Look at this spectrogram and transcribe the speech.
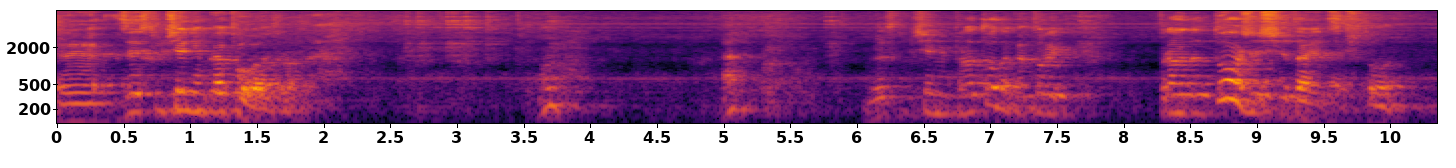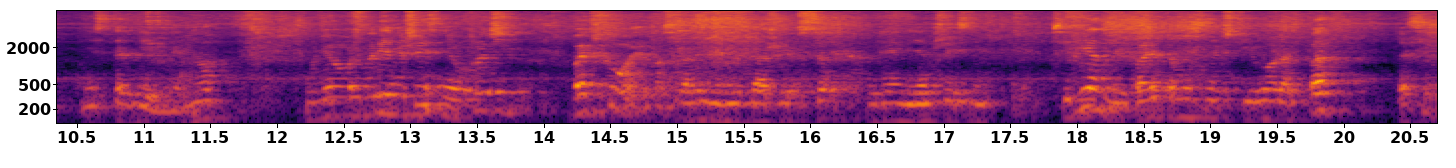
Э, за исключением какого адрона? А? За исключением протона, который правда, тоже считается, что он нестабильный, но у него уж время жизни уж очень большое по сравнению даже с временем жизни Вселенной, поэтому, значит, его распад до сих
